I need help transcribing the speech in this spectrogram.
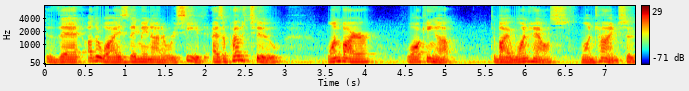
that otherwise they may not have received, as opposed to one buyer walking up to buy one house one time. So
